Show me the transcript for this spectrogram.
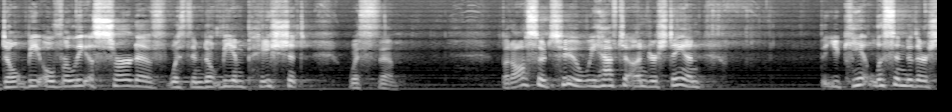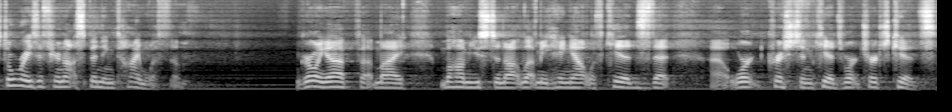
Don't be overly assertive with them. Don't be impatient with them. But also, too, we have to understand that you can't listen to their stories if you're not spending time with them. Growing up, uh, my mom used to not let me hang out with kids that uh, weren't Christian kids, weren't church kids.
